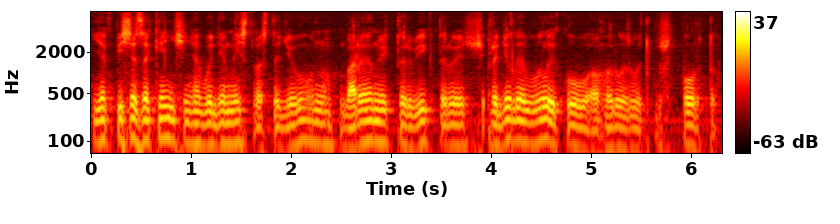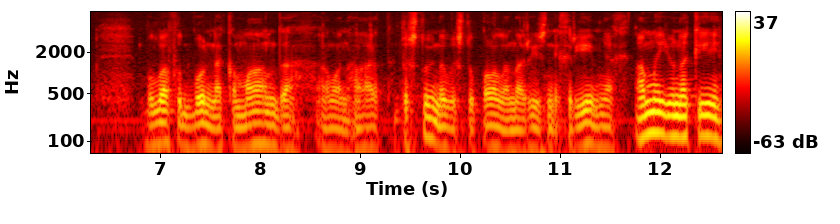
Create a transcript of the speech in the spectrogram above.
Як після закінчення будівництва стадіону Барен Віктор Вікторович приділив велику увагу розвитку спорту. Була футбольна команда Авангард, достойно виступала на різних рівнях. А ми, юнаки,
